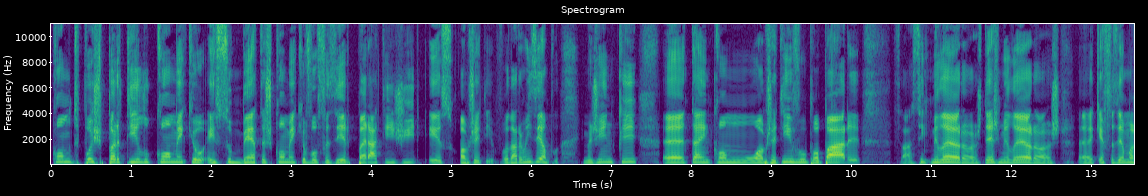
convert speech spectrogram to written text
como depois parti-lo como é que eu em submetas, como é que eu vou fazer para atingir esse objetivo. Vou dar um exemplo. Imagino que ah, tem como objetivo poupar sei lá, 5 mil euros, 10 mil euros, ah, quer fazer uma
